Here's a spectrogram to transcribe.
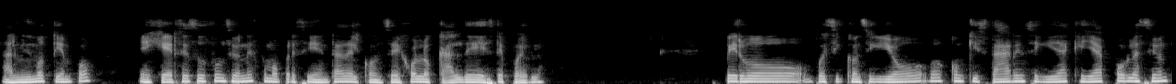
Al mismo tiempo, ejerce sus funciones como presidenta del consejo local de este pueblo. Pero, pues si consiguió conquistar enseguida aquella población,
